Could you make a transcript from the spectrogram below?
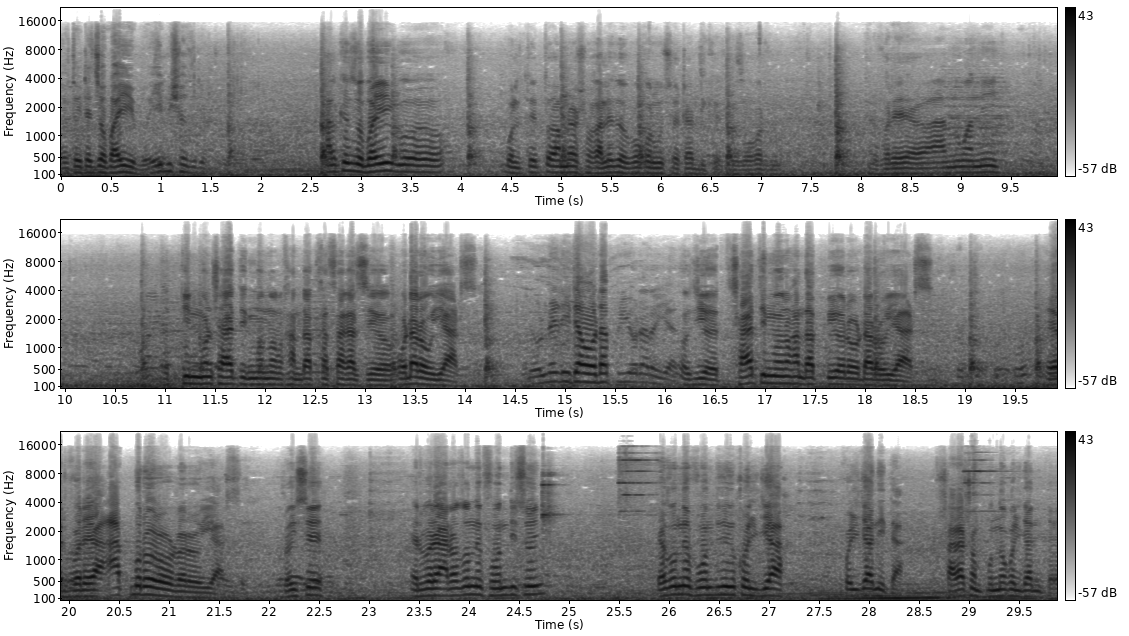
হয়তো এটা জবাই হইব। এই বিষয় যদি। কালকে জবাই বলতে তো আমরা সকালে জব করব ছয়টার দিকে জব করব তারপরে আনুমানিক তিন মন সাড়ে তিন মন খান্দাত কাছাকাছি অর্ডার হইয়া আসছে। মানে অলরেডি এটা অর্ডার প্রি অর্ডার হয়ে জি সাড়ে তিন মন খান্দাত পিওর অর্ডার হইয়া আসছে। এরপরে আট বড়োর অর্ডার হইয়া আসছে। রইছে এরপরে আরও জনে ফোন দিছই এজনে ফোন দিছই কলজা কলজা নিতা। সারা সম্পূর্ণ কলজা নিতা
